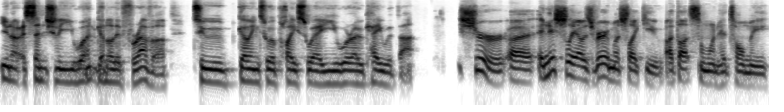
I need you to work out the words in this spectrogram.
you know, essentially you weren't going to live forever to going to a place where you were okay with that? Sure. Uh, initially, I was very much like you. I thought someone had told me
